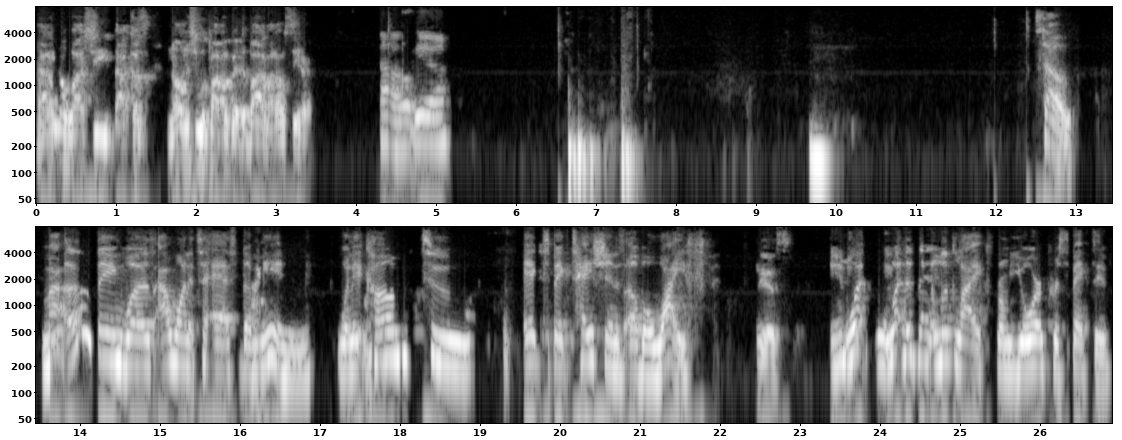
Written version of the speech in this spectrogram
I don't know why she because normally she would pop up at the bottom. I don't see her. Oh yeah. So my other thing was I wanted to ask the men when it comes to expectations of a wife. Yes. What what does that look like from your perspective?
